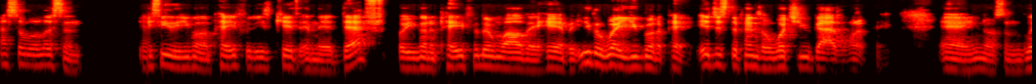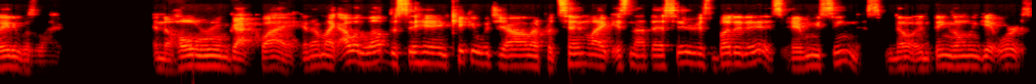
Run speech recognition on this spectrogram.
I said, well, listen, it's either you're going to pay for these kids and they're deaf or you're going to pay for them while they're here. But either way, you're going to pay. It just depends on what you guys want to pay. And, you know, some lady was like, and the whole room got quiet. And I'm like, I would love to sit here and kick it with y'all and pretend like it's not that serious, but it is. And we've seen this, you know, and things only get worse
